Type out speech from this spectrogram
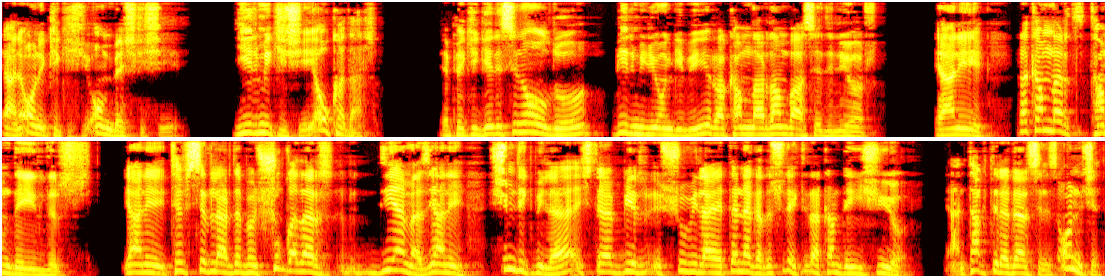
yani 12 kişi, 15 kişi 20 kişi o kadar. E peki gerisi ne oldu? 1 milyon gibi rakamlardan bahsediliyor. Yani rakamlar tam değildir. Yani tefsirlerde böyle şu kadar diyemez. Yani şimdik bile işte bir şu vilayette ne kadar sürekli rakam değişiyor. Yani takdir edersiniz. Onun için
